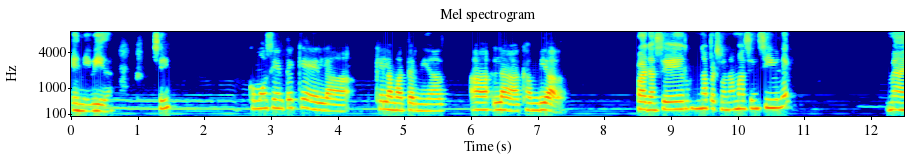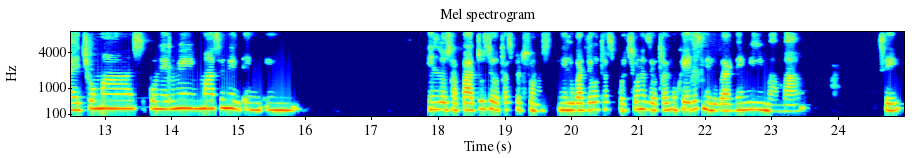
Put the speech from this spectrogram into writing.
en mi vida. ¿Sí? ¿Cómo siente que la, que la maternidad la ha cambiado? Para ser una persona más sensible, me ha hecho más, ponerme más en, el, en, en los zapatos de otras personas, en el lugar de otras personas, de otras mujeres, en el lugar de mi mamá, ¿sí?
